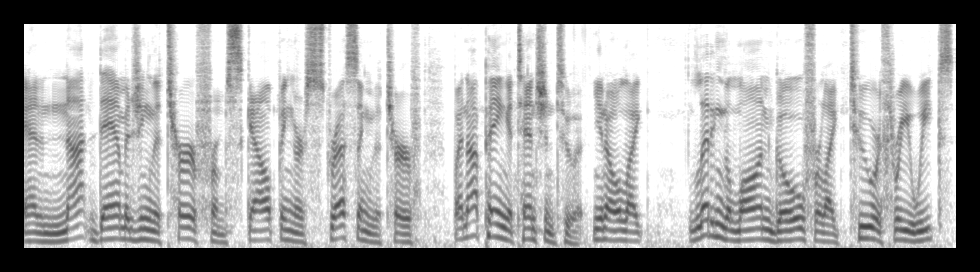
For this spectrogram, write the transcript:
and not damaging the turf from scalping or stressing the turf by not paying attention to it. You know, like letting the lawn go for like two or three weeks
